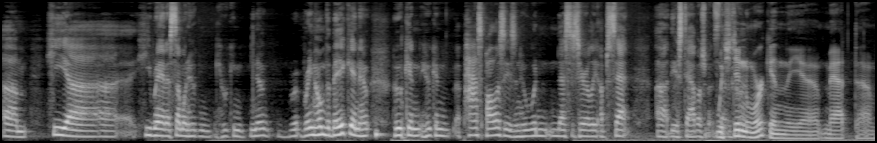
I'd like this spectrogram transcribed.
um, he uh, he ran as someone who can who can you know br- bring home the bacon, who who can who can pass policies, and who wouldn't necessarily upset. Uh, the establishment, Which didn't work in the uh, Matt um,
